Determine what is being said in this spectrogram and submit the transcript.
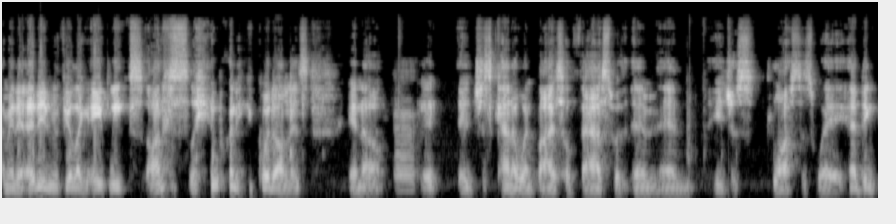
I mean, I didn't even feel like eight weeks, honestly, when he quit on this. You know, mm-hmm. it, it just kind of went by so fast with him, and he just lost his way. I think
